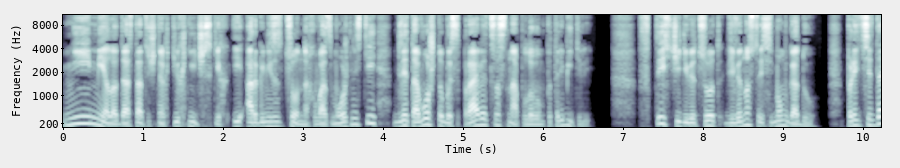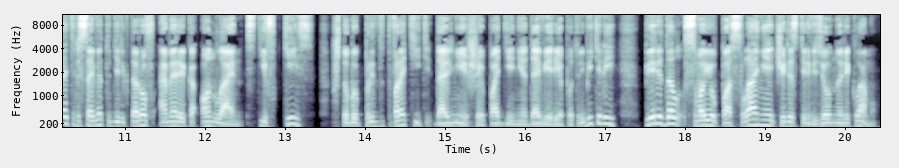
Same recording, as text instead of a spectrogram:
не имела достаточных технических и организационных возможностей для того, чтобы справиться с наплывом потребителей. В 1997 году председатель совета директоров America Online Стив Кейс, чтобы предотвратить дальнейшее падение доверия потребителей, передал свое послание через телевизионную рекламу.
